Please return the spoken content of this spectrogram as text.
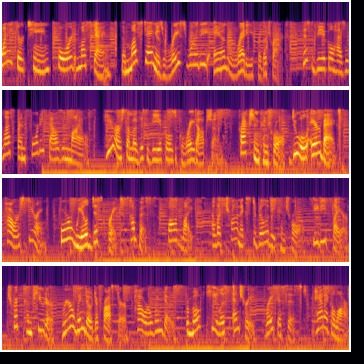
2013 Ford Mustang. The Mustang is race-worthy and ready for the track. This vehicle has less than 40,000 miles. Here are some of this vehicle's great options. Traction control, dual airbags, power steering, four-wheel disc brakes, compass, fog lights, electronic stability control, CD player, trip computer, rear window defroster, power windows, remote keyless entry, brake assist, panic alarm,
